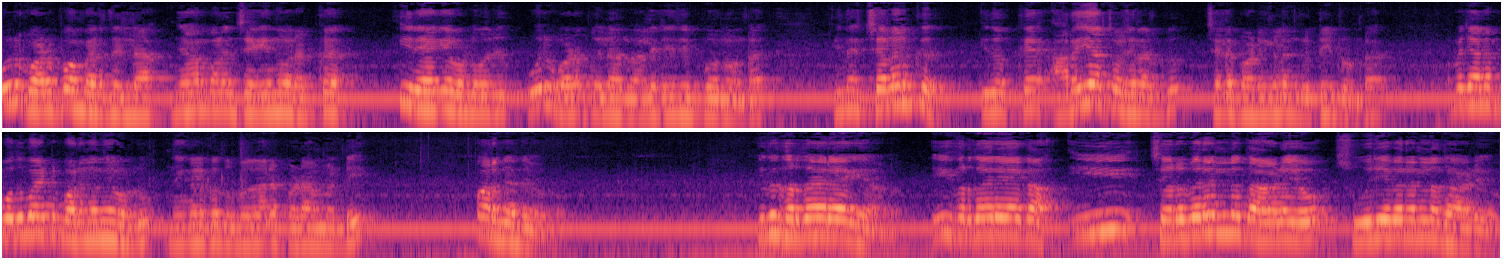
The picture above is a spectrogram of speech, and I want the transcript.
ഒരു കുഴപ്പവും വരത്തില്ല ഞാൻ പറഞ്ഞ് ചെയ്യുന്നവരൊക്കെ ഈ രേഖയുള്ളവർ ഒരു കുഴപ്പമില്ല നല്ല രീതിയിൽ പോകുന്നുണ്ട്. പിന്നെ ചിലർക്ക് ഇതൊക്കെ അറിയാത്ത ചിലർക്ക് ചില പണികളും കിട്ടിയിട്ടുണ്ട്. അപ്പോൾ ഞാൻ പൊതുവായിട്ട് പറഞ്ഞതേ ഉള്ളൂ. നിങ്ങൾക്കത് ഉപകാരപ്പെടാൻ വേണ്ടി പറഞ്ഞതേ ഉള്ളൂ. ഇത് ഹൃദയരേഖയാണ്. ഈ ഹൃദയരേഖ ഈ ചെറുവിരലിന് താഴെയോ സൂര്യവിരലിന് താഴെയോ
